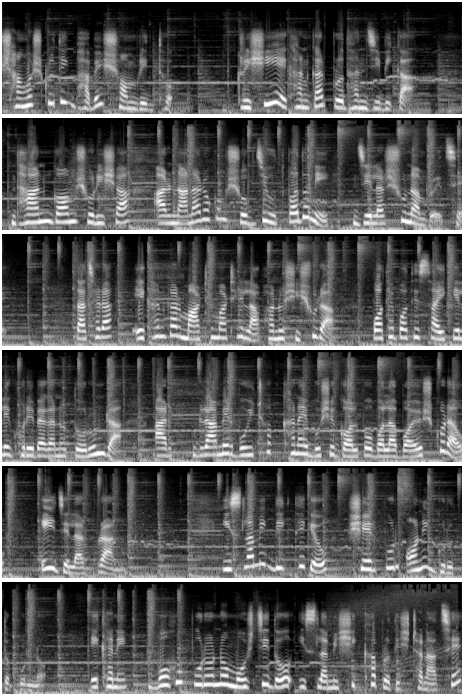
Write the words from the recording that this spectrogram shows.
সাংস্কৃতিকভাবে সমৃদ্ধ। কৃষি এখানকার প্রধান জীবিকা। ধান, গম, সরিষা আর নানা রকম সবজি উৎপাদনে জেলার সুনাম রয়েছে। তাছাড়া এখানকার মাঠে মাঠে লাফানো শিশুরা, পথে পথে সাইকেলে ঘুরে বেড়ানো তরুণরা আর গ্রামের বৈঠকখানায় বসে গল্প বলা বয়স্করাও এই জেলার প্রাণ। ইসলামিক দিক থেকেও শেরপুর অনেক গুরুত্বপূর্ণ। এখানে বহু পুরনো মসজিদ ও ইসলামী শিক্ষা প্রতিষ্ঠান আছে,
